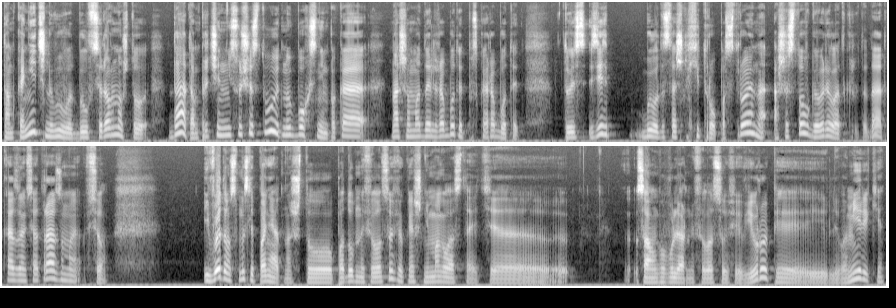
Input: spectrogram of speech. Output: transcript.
там конечный вывод был все равно, что да, там причин не существует, но бог с ним, пока наша модель работает, пускай работает. То есть здесь было достаточно хитро построено, а Шестов говорил открыто, да, отказываемся от разума, все. И в этом смысле понятно, что подобная философия, конечно, не могла стать э, самой популярной философией в Европе или в Америке,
